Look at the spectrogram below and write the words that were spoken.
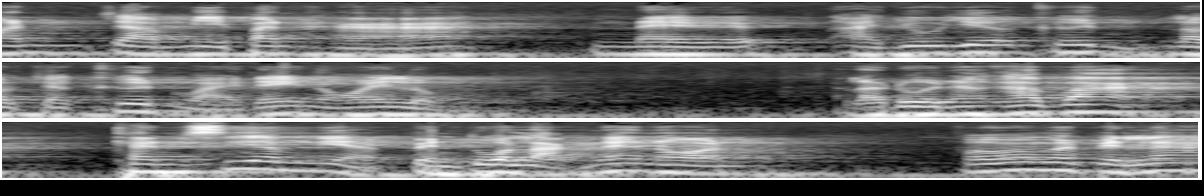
มันจะมีปัญหาในอายุเยอะขึ้น เราจะเคลื่อนไหวได้น้อยลง เราดูนะครับว่าแคลเซียมเนี่ยเป็นตัวหลักแน่นอน เพราะว่ามันเป็นแร่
